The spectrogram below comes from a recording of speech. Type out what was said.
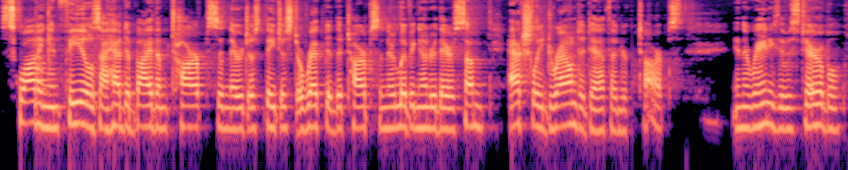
squatting in fields. I had to buy them tarps and they're just, they just erected the tarps and they're living under there. Some actually drowned to death under tarps in the rainies. It was terrible,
